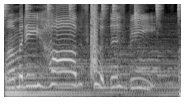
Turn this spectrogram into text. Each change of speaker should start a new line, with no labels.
Mama D. Hobbs cooked this beat.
